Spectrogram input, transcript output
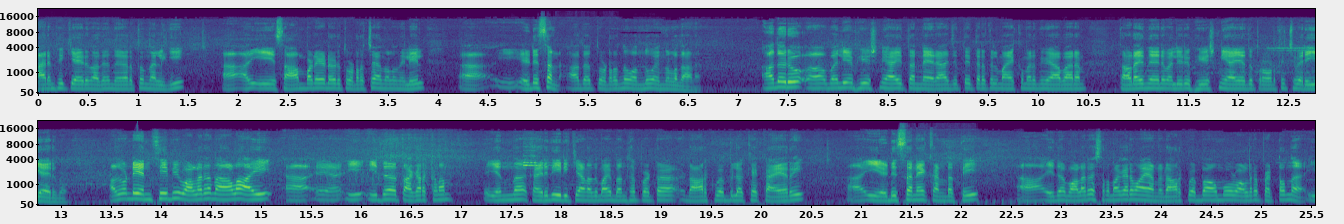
ആരംഭിക്കുകയായിരുന്നു അതിന് നേതൃത്വം നൽകി. ഈ സാമ്പടയുടെ ഒരു തുടർച്ച എന്നുള്ള നിലയിൽ ഈ എഡിസൺ അത് തുടർന്ന് വന്നു എന്നുള്ളതാണ്. അതൊരു വലിയ ഭീഷണിയായി തന്നെ രാജ്യത്തെ ഇത്തരത്തിൽ മയക്കുമരുന്ന് വ്യാപാരം തടയുന്നതിന് വലിയൊരു ഭീഷണിയായി അത് പ്രവർത്തിച്ചു വരികയായിരുന്നു. അതുകൊണ്ട് എൻ സി ബി വളരെ നാളായി ഇത് തകർക്കണം എന്ന് കരുതിയിരിക്കുകയാണ്. അതുമായി ബന്ധപ്പെട്ട് ഡാർക്ക് വെബിലൊക്കെ കയറി ഈ എഡിസനെ കണ്ടെത്തി. ഇത് വളരെ ശ്രമകരമായാണ്. ഡാർക്ക് വെബ് ആകുമ്പോൾ വളരെ പെട്ടെന്ന് ഈ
